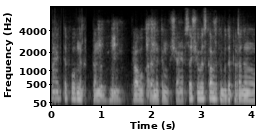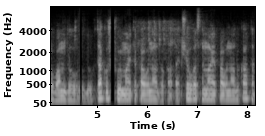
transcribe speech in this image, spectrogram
Маєте повне право хранити мовчання. Все, що ви скажете, буде передано вам до суду. Також ви маєте право на адвоката. Якщо у вас немає права на адвоката,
